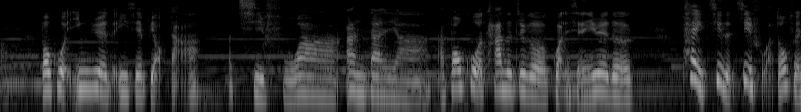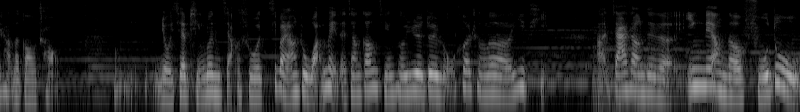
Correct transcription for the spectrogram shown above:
啊，包括音乐的一些表达，起伏啊、暗淡呀，啊，包括他的这个管弦乐的配器的技术啊，都非常的高超。嗯，有些评论讲说，基本上是完美的将钢琴和乐队融合成了一体，啊，加上这个音量的幅度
